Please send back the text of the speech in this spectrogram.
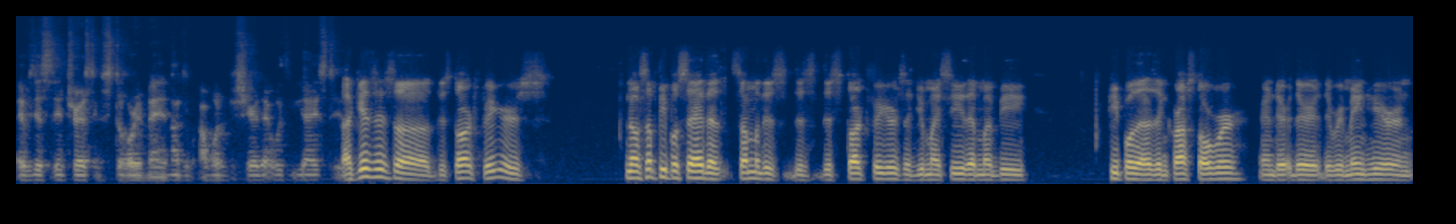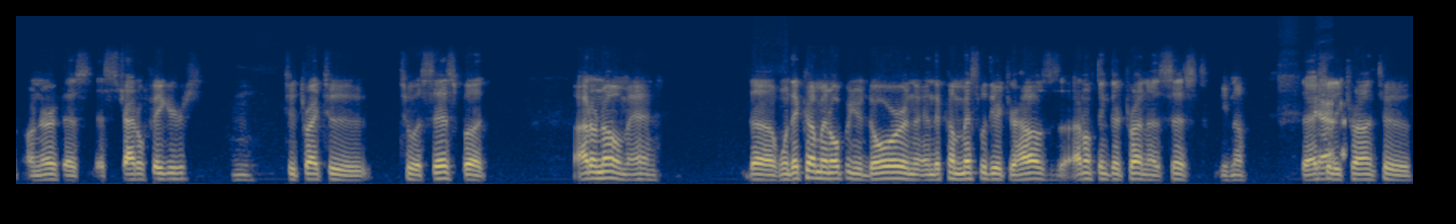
it was just an interesting story, man. I, just, I wanted to share that with you guys too. I guess it's uh the dark figures. You know, some people say that some of this this this dark figures that you might see that might be people that hasn't crossed over and they they they remain here in, on Earth as as shadow figures mm. to try to to assist, but I don't know, man. The when they come and open your door and, and they come mess with you at your house, I don't think they're trying to assist. You know, they're actually yeah. trying to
